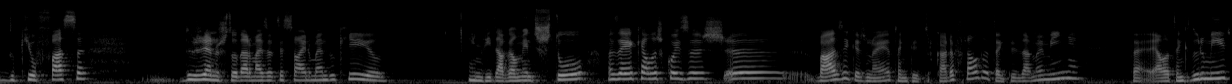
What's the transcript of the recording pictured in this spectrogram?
do que eu faça, do género, estou a dar mais atenção à irmã do que a ele. Inevitavelmente estou, mas é aquelas coisas ah, básicas, não é? Eu tenho que lhe trocar a fralda, tenho que lhe dar maminha, ela tem que dormir.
